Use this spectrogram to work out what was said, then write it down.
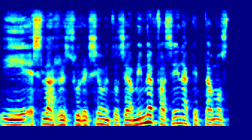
y es la resurrección. Entonces a mí me fascina que estamos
